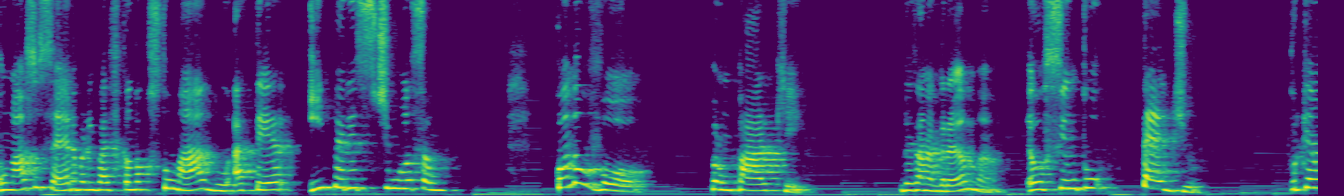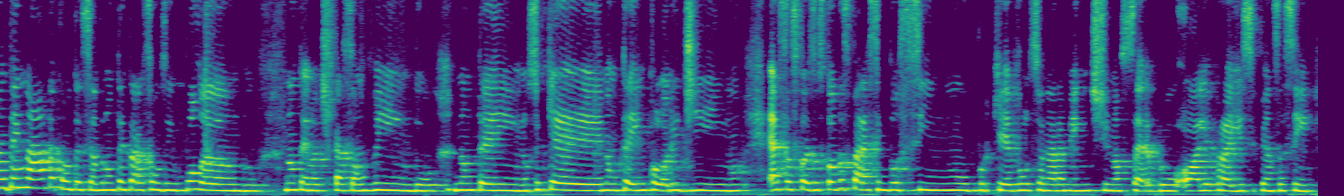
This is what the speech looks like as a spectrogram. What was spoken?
o nosso cérebro ele vai ficando acostumado a ter hiperestimulação. Quando eu vou para um parque deitar na grama, eu sinto tédio. Porque não tem nada acontecendo, não tem coraçãozinho pulando, não tem notificação vindo, não tem não sei o quê, não tem coloridinho. Essas coisas todas parecem docinho, porque evolucionariamente nosso cérebro olha para isso e pensa assim:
